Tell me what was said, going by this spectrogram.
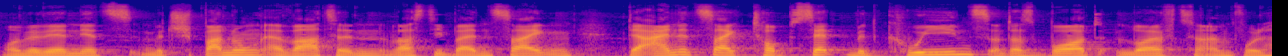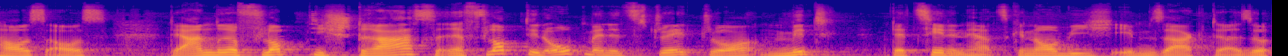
Und wir werden jetzt mit Spannung erwarten, was die beiden zeigen. Der eine zeigt Top Set mit Queens und das Board läuft zu einem Full House aus. Der andere floppt die Straße, er äh, floppt den Open-Ended Straight Draw mit der 10 in Herz, genau wie ich eben sagte. Also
